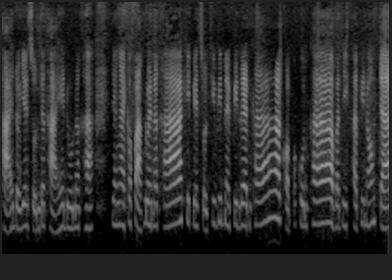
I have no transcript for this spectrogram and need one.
ขายเดี๋ยวยายสนจะถ่ายให้ดูนะคะ ยังไงก็ฝากด้วยนะคะคลิปยายสนชีวิตในฟินแลนด์ค่ะขอบพระคุณค่ะสวัสดีค่ะพี่น้องจ๋า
